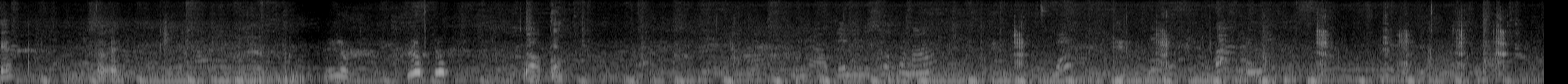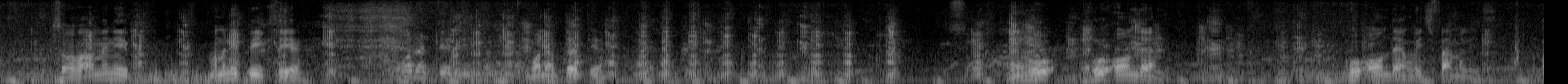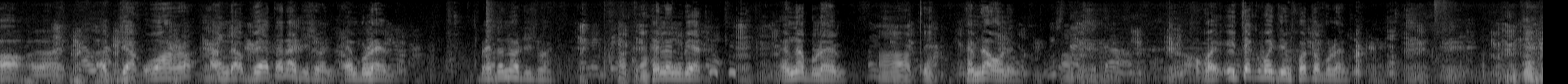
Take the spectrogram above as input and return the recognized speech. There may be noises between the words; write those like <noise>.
Yeah. Okay. Look, look, look. Okay. Ja, den is ook gemaakt. Nee? Nee. Wat is So how many how many pigs here? More than 30. More than 30, yeah? And who who own them? Who own them? Which families? Oh, uh, uh, Jack Wara and uh, better not this one. And blame. Better not this one. Okay. Helen better. I'm not blame. Ah, okay. I'm not on him. We staan hier. Okay, you take away the photo blame. Okay.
